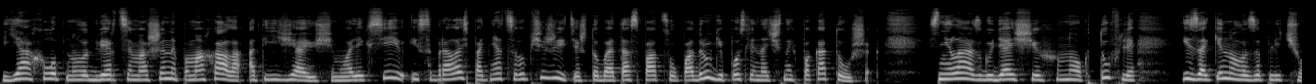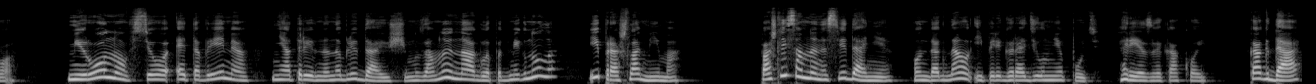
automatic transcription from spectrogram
Я хлопнула дверцей машины, помахала отъезжающему Алексею и собралась подняться в общежитие, чтобы отоспаться у подруги после ночных покатушек. Сняла с гудящих ног туфли и закинула за плечо. Мирону все это время, неотрывно наблюдающему за мной, нагло подмигнула и прошла мимо. «Пошли со мной на свидание». Он догнал и перегородил мне путь. Резвый какой. «Когда?»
